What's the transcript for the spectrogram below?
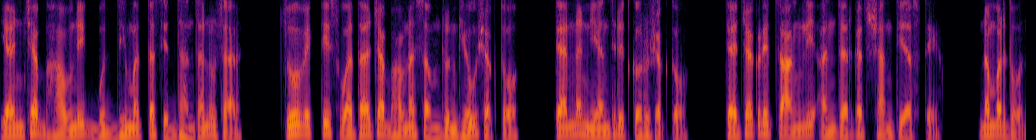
यांच्या भावनिक बुद्धिमत्ता सिद्धांतानुसार जो व्यक्ती स्वतःच्या भावना समजून घेऊ शकतो त्यांना नियंत्रित करू शकतो. त्याच्याकडे चांगली अंतर्गत शांती असते. नंबर दोन.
